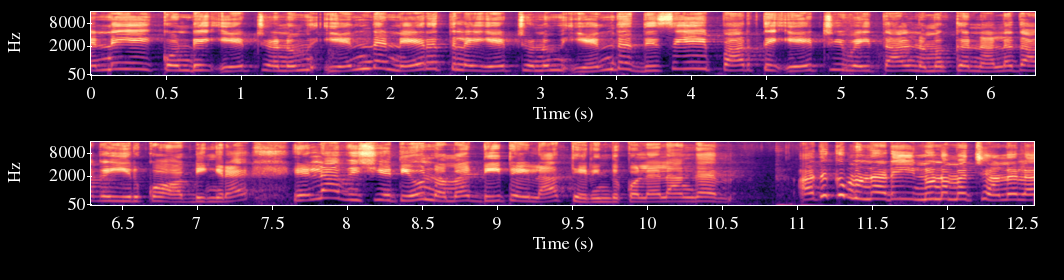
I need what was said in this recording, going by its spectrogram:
எண்ணெயை கொண்டு ஏற்றணும் எந்த நேரத்தில் ஏற்றணும் எந்த திசையை பார்த்து ஏற்றி வைத்தால் நமக்கு நல்லதாக இருக்கும் அப்படிங்கிற எல்லா விஷயத்தையும் நம்ம டீட்டெயிலாக தெரிந்து கொள்ளலாங்க. அதுக்கு முன்னாடி இன்னும் நம்ம சேனலை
